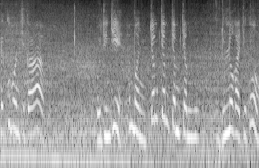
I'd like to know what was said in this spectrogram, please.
109번지가 어딘지 한번 점점점점 눌러가지고.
